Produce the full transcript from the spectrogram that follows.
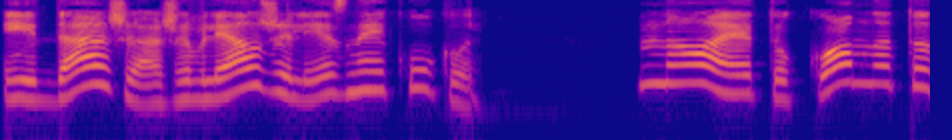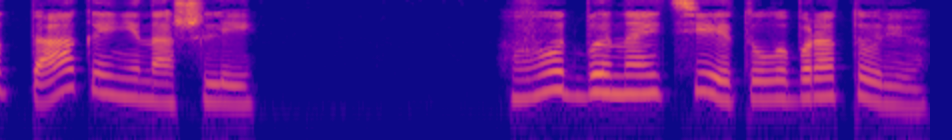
и даже оживлял железные куклы. Но эту комнату так и не нашли. Вот бы найти эту лабораторию.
